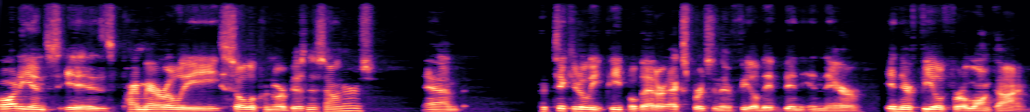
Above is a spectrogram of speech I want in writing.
audience is primarily solopreneur business owners, and particularly people that are experts in their field. They've been in their in their field for a long time.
